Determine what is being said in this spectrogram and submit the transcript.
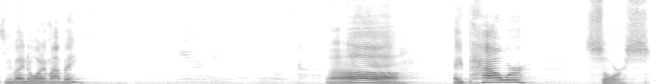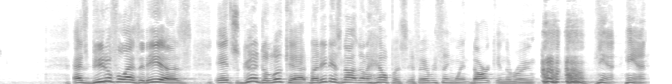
Does anybody know what it might be? Ah, a power source. As beautiful as it is, it's good to look at, but it is not going to help us if everything went dark in the room. hint, hint.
